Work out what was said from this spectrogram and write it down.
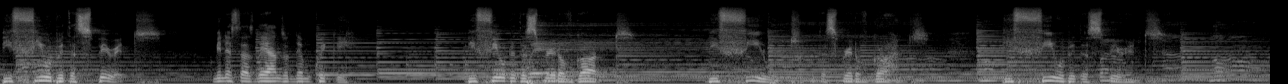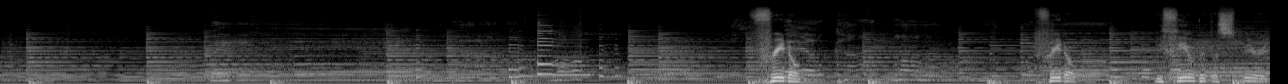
Be filled with the Spirit. Ministers, lay hands on them quickly. Be filled with the Spirit of God. Be filled with the Spirit of God. Be filled with the Spirit. Freedom. Freedom. Be filled with the Spirit.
